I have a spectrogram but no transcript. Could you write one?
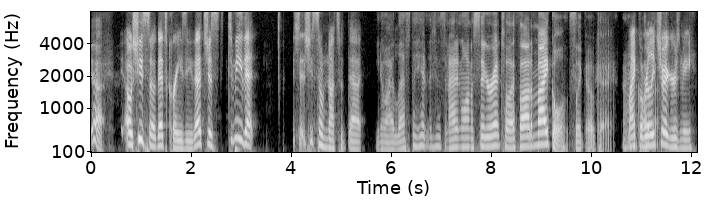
yeah, Oh, she's so that's crazy. That's just to me that she- she's so nuts with that. you know, I left the hypnotist and I didn't want a cigarette till I thought of Michael. It's like, okay, I don't Michael really triggers me.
